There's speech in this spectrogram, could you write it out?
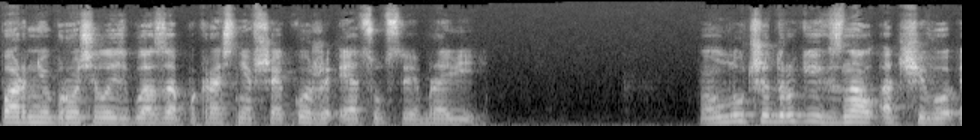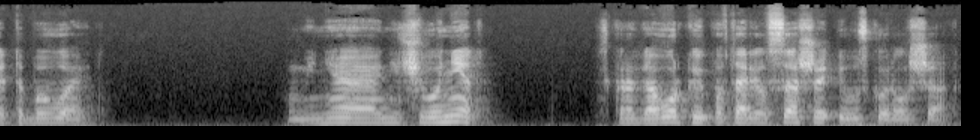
Парню бросилась в глаза покрасневшая кожа и отсутствие бровей. Он лучше других знал, от чего это бывает. У меня ничего нет, скороговоркой повторил Саша и ускорил шаг.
